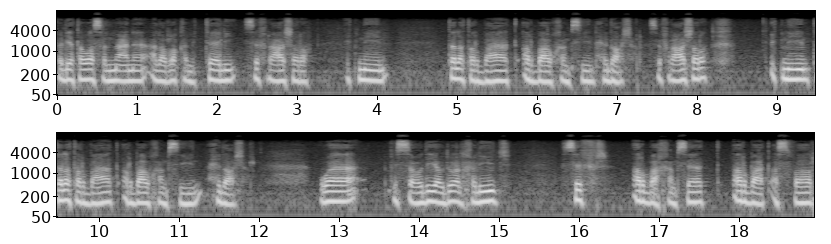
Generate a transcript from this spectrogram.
فليتواصل معنا على الرقم التالي صفر عشرة اثنين ثلاث أربعات أربعة وخمسين حداشر صفر عشرة اثنين ثلاث أربعات أربعة وخمسين حداشر وفي السعودية ودول الخليج صفر أربع خمسات أربعة أصفار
